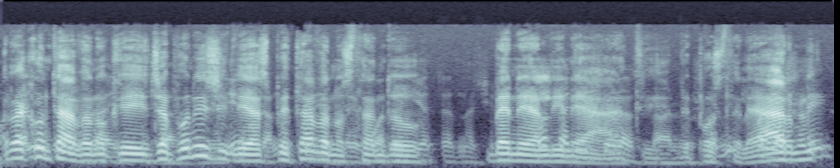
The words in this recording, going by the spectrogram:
Raccontavano che i giapponesi li aspettavano stando bene allineati, deposte le armi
